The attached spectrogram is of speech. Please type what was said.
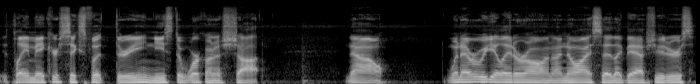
is playmaker, six foot three, needs to work on a shot. Now, whenever we get later on, I know I said like they have shooters.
